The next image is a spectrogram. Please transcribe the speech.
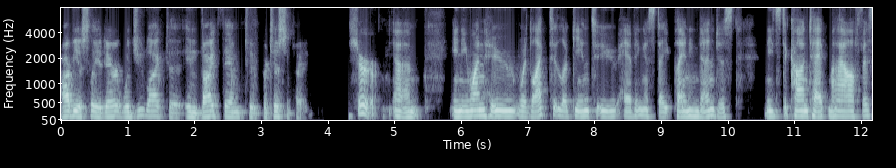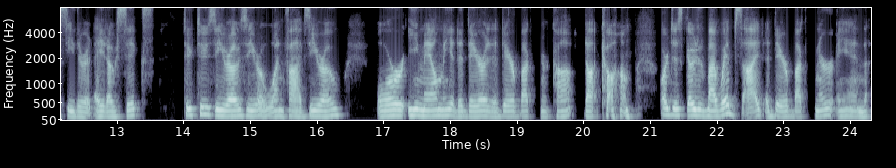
obviously adair would you like to invite them to participate? Sure. Um, anyone who would like to look into having estate planning done just needs to contact my office either at 806 220 0150 or email me at adair at adairbuckner.com or just go to my website, Adair Buckner, and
